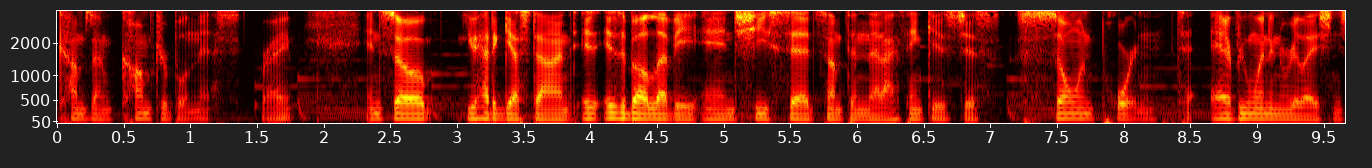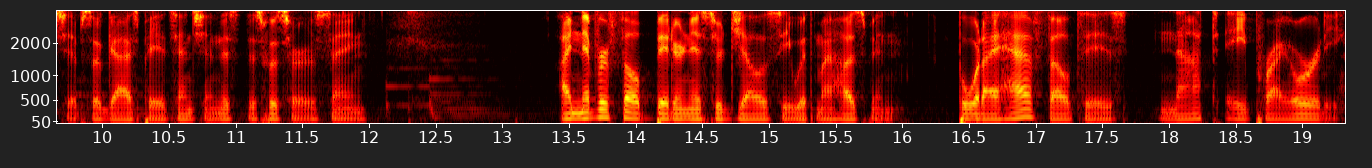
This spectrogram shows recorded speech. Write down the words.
comes uncomfortableness, right? And so you had a guest on, Isabel Levy, and she said something that I think is just so important to everyone in relationships. So guys, pay attention. This this was her saying, "I never felt bitterness or jealousy with my husband, but what I have felt is not a priority."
